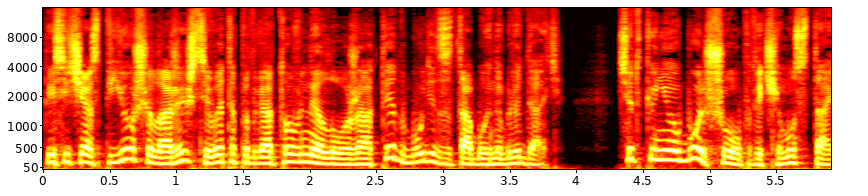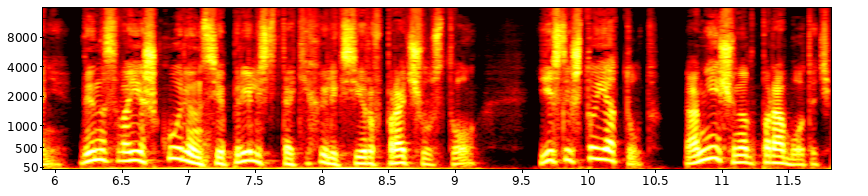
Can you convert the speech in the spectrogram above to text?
Ты сейчас пьешь и ложишься в это подготовленное ложе, а Тед будет за тобой наблюдать. Все-таки у него больше опыта, чем у Стани. Да и на своей шкуре он все прелести таких эликсиров прочувствовал. Если что, я тут. А мне еще надо поработать.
